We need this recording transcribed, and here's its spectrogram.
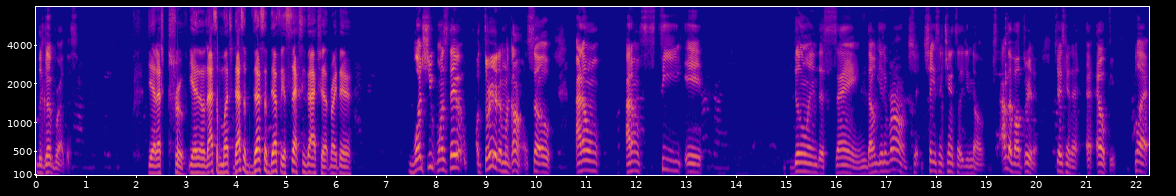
the Good Brothers. Yeah, that's true. Yeah, no, that's a much that's a that's a definitely a sexy matchup right there. Once you once they three of them are gone, so I don't I don't see it doing the same. Don't get it wrong. Ch- Chase and Kenta, you know, I love all three of them. Chase Kenta and LP, but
